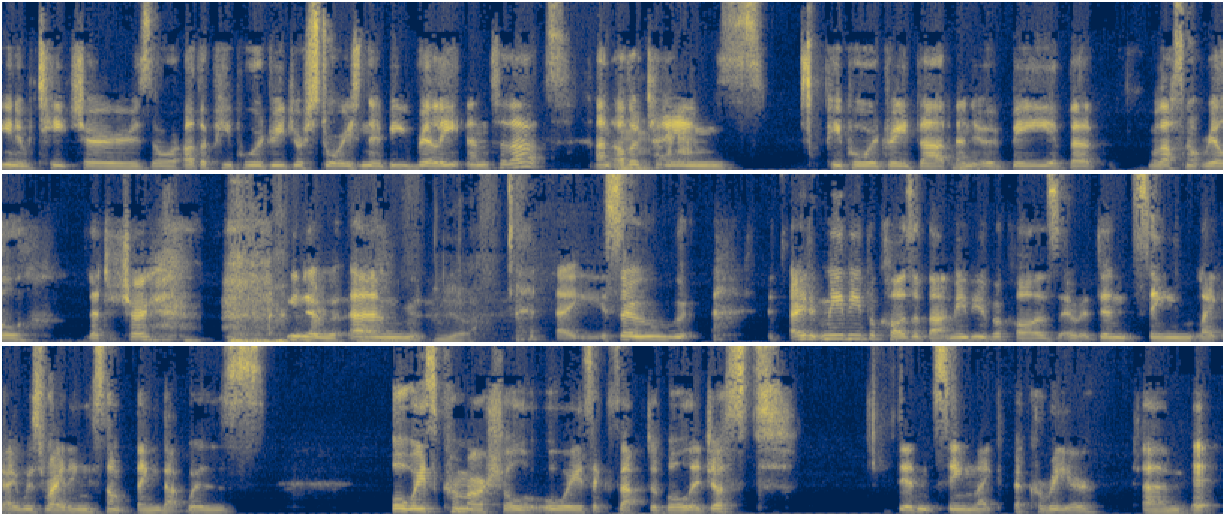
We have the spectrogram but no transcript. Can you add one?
you know, teachers or other people would read your stories and they'd be really into that. And other times people would read that and it would be a bit, well, that's not real literature. you know, um, Yeah. So I, maybe because of that, maybe because it didn't seem like I was writing something that was always commercial, always acceptable. It just didn't seem like a career. Um, it,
